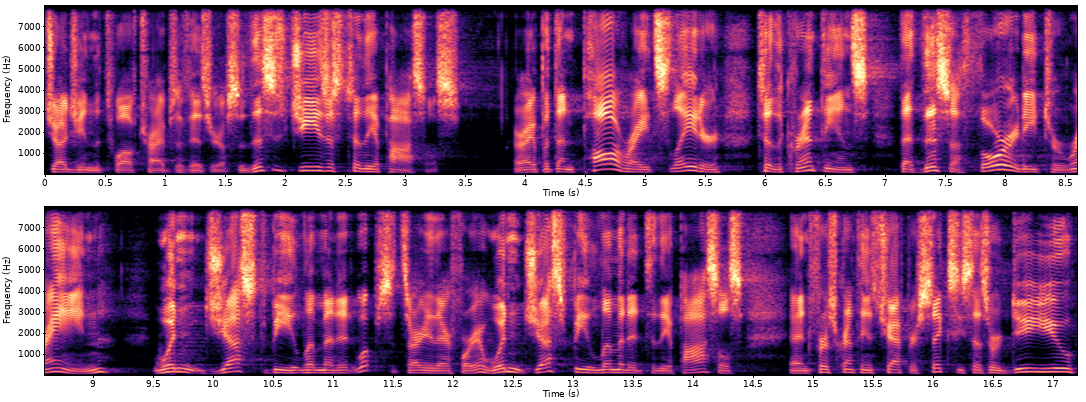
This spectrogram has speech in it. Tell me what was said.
judging the 12 tribes of Israel. So this is Jesus to the apostles. All right. But then Paul writes later to the Corinthians that this authority to reign wouldn't just be limited. Whoops, it's already there for you. Wouldn't just be limited to the apostles. In 1 Corinthians chapter 6, he says, Or do you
